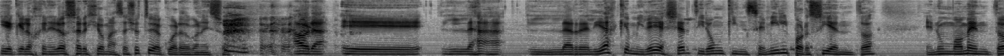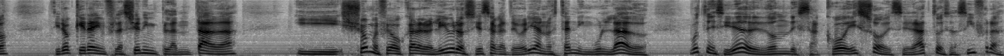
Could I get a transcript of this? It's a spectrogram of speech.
y de que lo generó Sergio Massa. Yo estoy de acuerdo con eso. Ahora, la, la, realidad es que mi ley ayer tiró un 15.000% en un momento, tiró que era inflación implantada y yo me fui a buscar a los libros y esa categoría no está en ningún lado. ¿Vos tenés idea de dónde sacó eso, ese dato, esa cifra?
